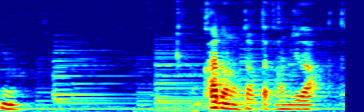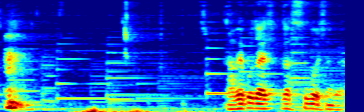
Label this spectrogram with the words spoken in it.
うん。角の立った感じが。うん。食べ応えがすごいですねこれ。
